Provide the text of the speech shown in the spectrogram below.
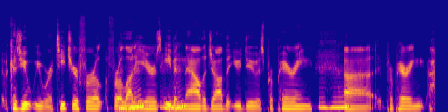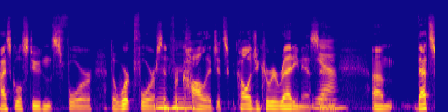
because you you were a teacher for a, for a lot Mm-hmm, of years. Even now, the job that you do is preparing uh, preparing high school students for the workforce and for college. It's college and career readiness. Mm-hmm. Yeah. And, um, that's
